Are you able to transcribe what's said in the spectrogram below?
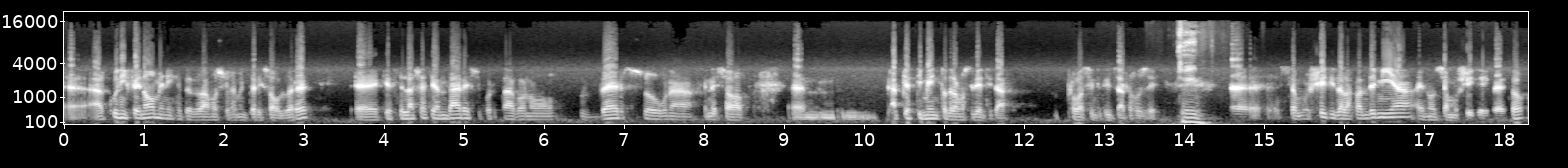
eh, alcuni fenomeni che dovevamo sicuramente risolvere eh, che se lasciati andare ci portavano verso ne so, ehm, appiattimento della nostra identità provo a sintetizzarlo così. Sì. Eh, siamo usciti dalla pandemia e non siamo usciti, ripeto,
